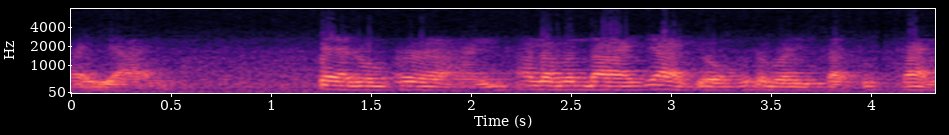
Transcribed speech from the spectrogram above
ทยานเป็นอารมพระหันอรบรรดาญาโยมพุทธบริษัททุกท่าน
